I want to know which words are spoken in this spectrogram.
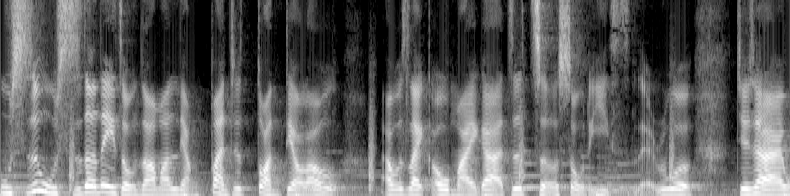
五十五十的那种，你知道吗？两半就断掉，然后 I was like oh my god，这是折寿的意思诶。如果接下来我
